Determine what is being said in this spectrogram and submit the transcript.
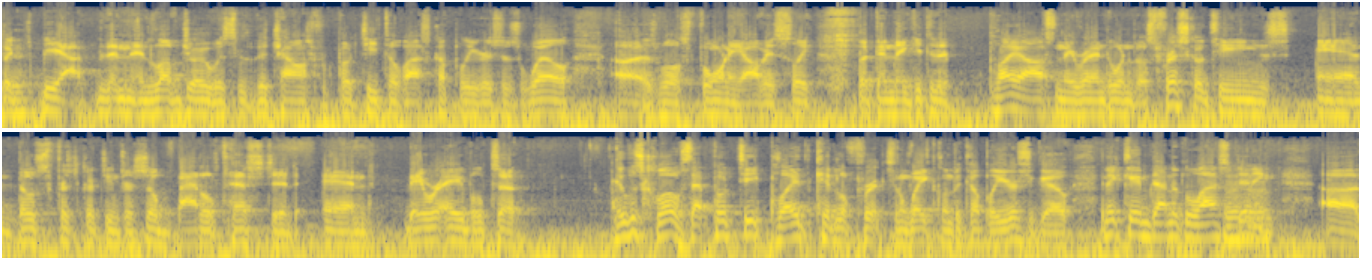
but, but yeah, and, and Lovejoy was the challenge for Poteet the last couple of years as well, uh, as well as Forney, obviously. But then they get to the playoffs and they ran into one of those Frisco teams, and those Frisco teams are so battle tested, and they were able to. It was close. That Poteet played Kendall Fritz in Wakeland a couple of years ago, and it came down to the last Mm-hmm. inning. Uh,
